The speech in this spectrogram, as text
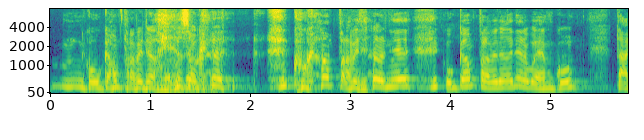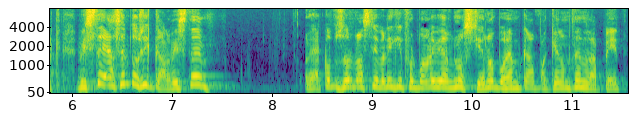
mm, koukám pravidelně, no, koukám pravidelně, koukám pravidelně na Bohemku. Tak, vy jste, já jsem to říkal, vy jste jako vzor vlastně veliký fotbalové věrnosti, jenom Bohemka a pak jenom ten Rapid.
